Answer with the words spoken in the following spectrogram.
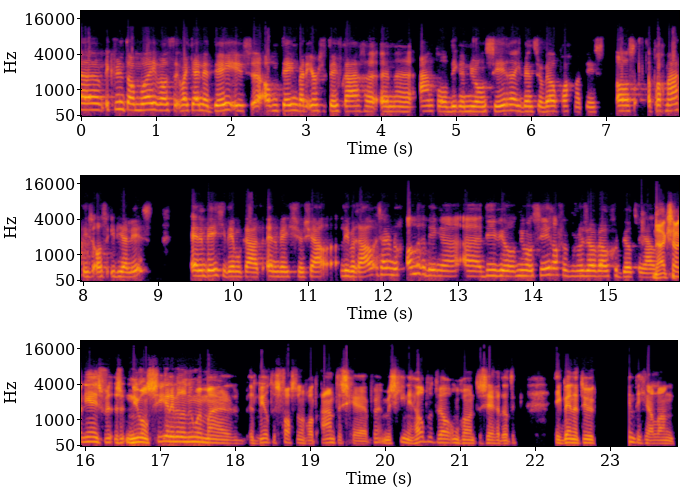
Uh, ik vind het al mooi, wat, wat jij net deed, is uh, al meteen bij de eerste twee vragen een aantal dingen nuanceren. Je bent zowel pragmatisch als, pragmatisch als idealist en een beetje democraat en een beetje sociaal-liberaal. Zijn er nog andere dingen uh, die je wil nuanceren of hebben we zo wel een goed beeld van jou? Nou, ik zou het niet eens nuanceren willen noemen, maar het beeld is vast nog wat aan te scherpen. Misschien helpt het wel om gewoon te zeggen dat ik... Ik ben natuurlijk 20 jaar lang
